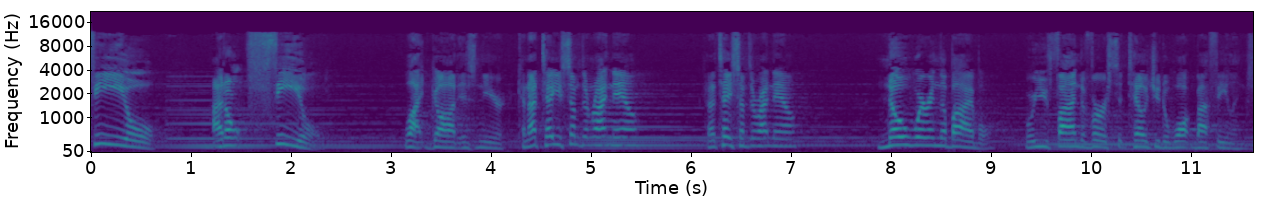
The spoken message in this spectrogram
feel, I don't feel like God is near. Can I tell you something right now? Can I tell you something right now? Nowhere in the Bible where you find a verse that tells you to walk by feelings.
